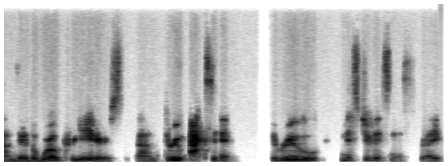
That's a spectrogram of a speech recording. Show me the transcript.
Um, they're the world creators um, through accident, through mischievousness, right?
